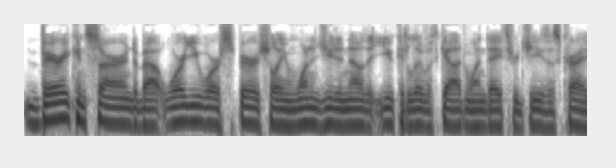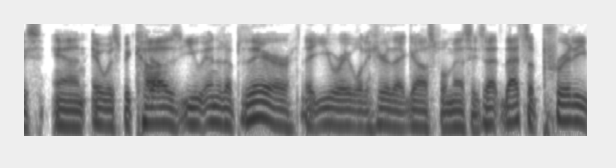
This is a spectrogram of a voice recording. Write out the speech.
very concerned about where you were spiritually and wanted you to know that you could live with God one day through Jesus Christ. And it was because yeah. you ended up there that you were able to hear that gospel message. That that's a pretty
